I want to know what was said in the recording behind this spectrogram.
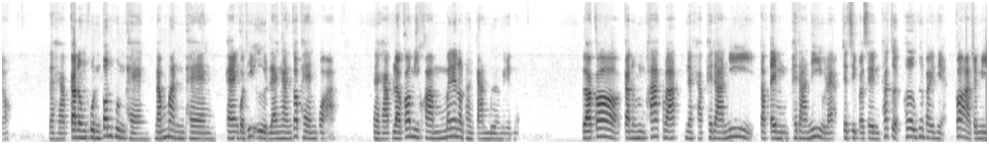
เนาะนะครับการลงทุนต้นทุนแพง น้ำมันแพง แพงกว่าที่อื่นแรงงานก็แพงกว่านะครับ แล้วก็มีความไม่แน่นอนทางการเมืองเองแล้วก็การลงทุนภาครัฐนะครับเพดานหนี้จะเต็มเพดานหนี้อยู่แล้ว70%ถ้าเกิดเพิ่มขึ้นไปเนี่ยก็อาจจะมี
